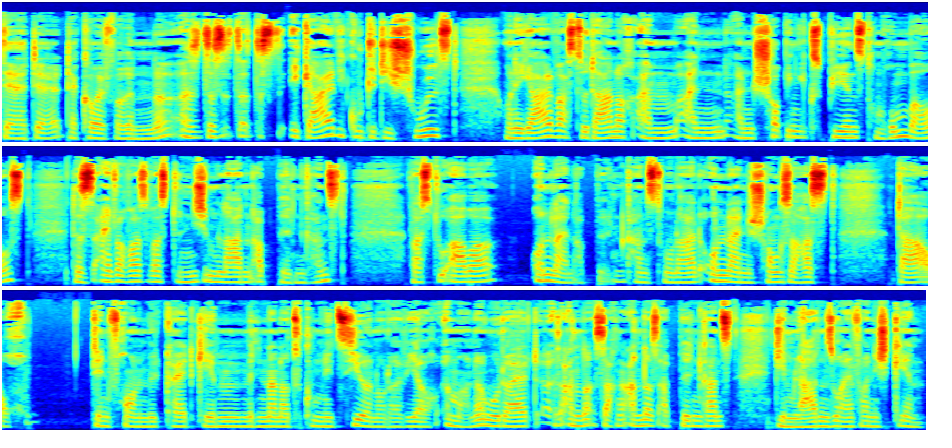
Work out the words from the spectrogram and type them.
der, der, der Käuferinnen. Ne? Also das ist, das, das, egal wie gut du die schulst und egal was du da noch am, an, an Shopping Experience drumherum baust, das ist einfach was, was du nicht im Laden abbilden kannst, was du aber online abbilden kannst, wo du halt online eine Chance hast, da auch den Frauen eine Möglichkeit geben, miteinander zu kommunizieren oder wie auch immer, ne? wo du halt andere, Sachen anders abbilden kannst, die im Laden so einfach nicht gehen.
